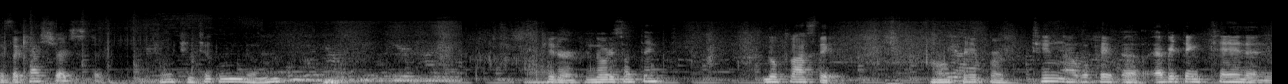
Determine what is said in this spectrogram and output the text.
It's the cash register. 어, 진짜 돈인가? Peter, you notice something? No plastic. 어, 페이퍼. 틴하고 페이퍼. Uh, everything tin and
